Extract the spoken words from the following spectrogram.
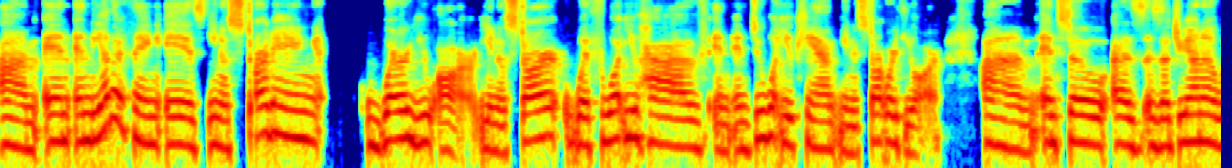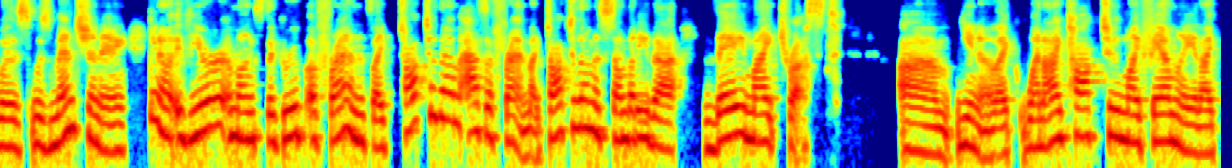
Um, and and the other thing is, you know, starting where you are. You know, start with what you have and, and do what you can. You know, start where you are. Um, and so, as as Adriana was was mentioning, you know, if you're amongst the group of friends, like talk to them as a friend. Like talk to them as somebody that they might trust um, you know, like when I talk to my family, like,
